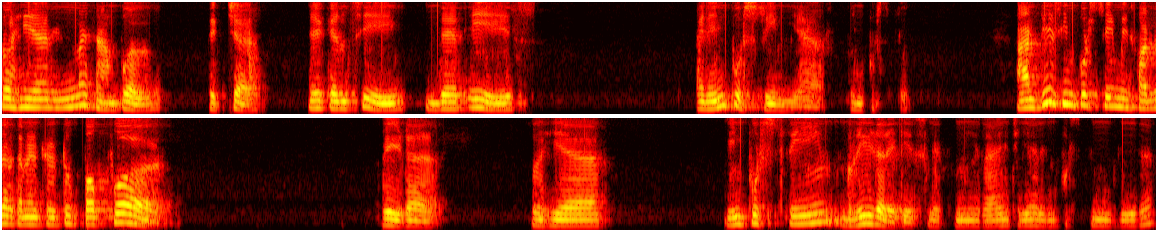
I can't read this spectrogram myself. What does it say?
So here in my sample picture, you can see there is an input stream here, input stream. And this input stream is further connected to buffer reader. So here input stream reader it is. Let me write here input stream reader.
